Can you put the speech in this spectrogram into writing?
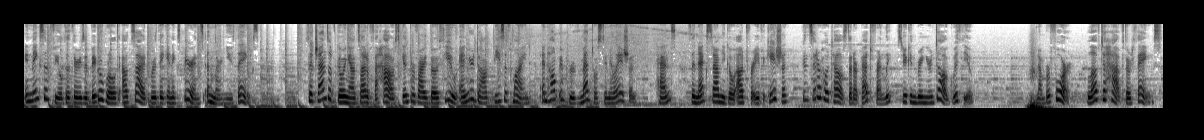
It makes them feel that there is a bigger world outside where they can experience and learn new things. The chance of going outside of the house can provide both you and your dog peace of mind and help improve mental stimulation. Hence, the next time you go out for a vacation, consider hotels that are pet friendly so you can bring your dog with you. Number 4. Love to have their things.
